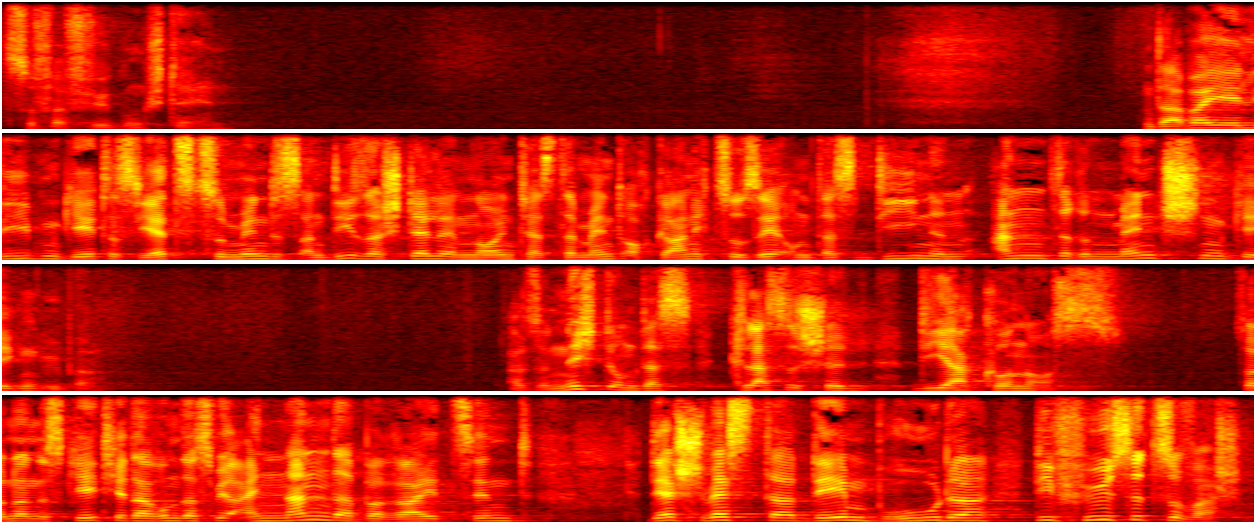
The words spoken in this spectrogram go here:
zur Verfügung stellen. Und dabei, ihr Lieben, geht es jetzt zumindest an dieser Stelle im Neuen Testament auch gar nicht so sehr um das Dienen anderen Menschen gegenüber. Also nicht um das klassische Diakonos, sondern es geht hier darum, dass wir einander bereit sind, der Schwester, dem Bruder die Füße zu waschen.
